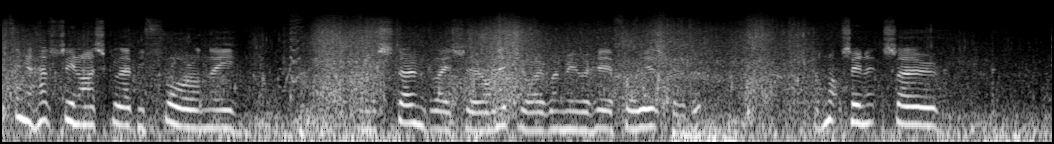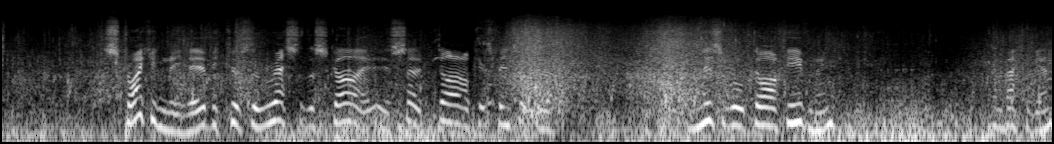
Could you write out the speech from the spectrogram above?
I think I have seen ice glare before on the, on the Stone Glacier on Edgeøya when we were here four years ago. But I've not seen it so strikingly here because the rest of the sky is so dark. It's been such a miserable dark evening. Come back again.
